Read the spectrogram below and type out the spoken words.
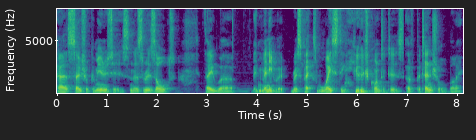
as social communities. And as a result, they were, in many respects, wasting huge quantities of potential by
